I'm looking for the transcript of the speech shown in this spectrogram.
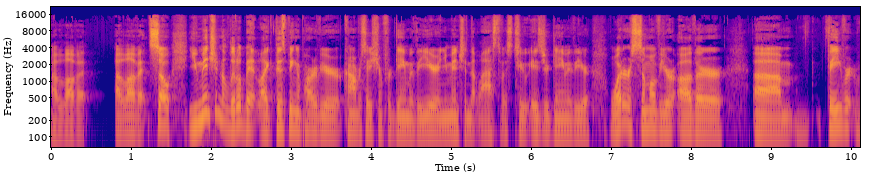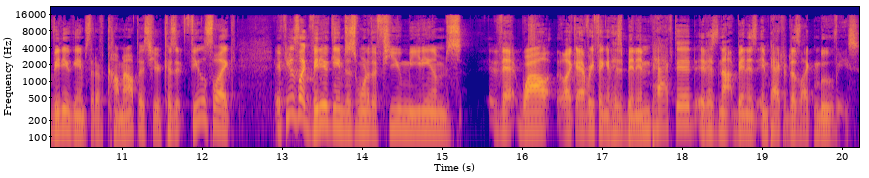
I love it. I love it. So you mentioned a little bit like this being a part of your conversation for Game of the Year, and you mentioned that Last of Us Two is your Game of the Year. What are some of your other um, favorite video games that have come out this year? Because it feels like it feels like video games is one of the few mediums that, while like everything it has been impacted, it has not been as impacted as like movies.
